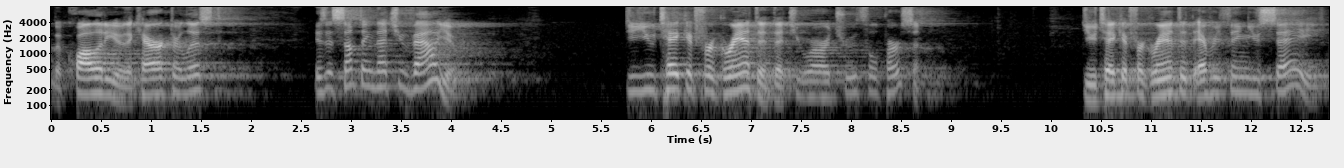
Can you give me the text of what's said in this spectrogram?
the quality or the character list? Is it something that you value? Do you take it for granted that you are a truthful person? Do you take it for granted everything you say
